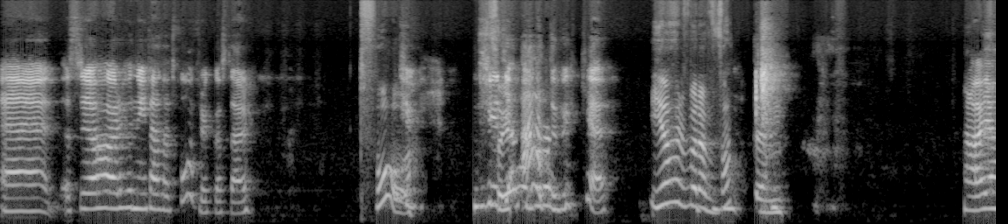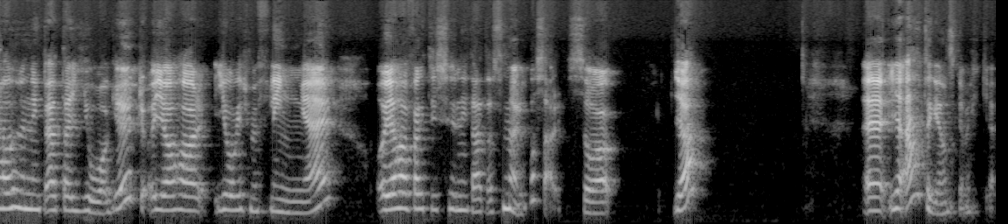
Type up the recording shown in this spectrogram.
Eh, alltså jag har hunnit äta två frukostar. Två? Du vet, så jag, jag äter bara, mycket. Jag har bara vatten. Ja, jag har hunnit äta yoghurt och jag har yoghurt med flingor och jag har faktiskt hunnit äta smörgåsar. Så ja, eh, jag äter ganska mycket.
